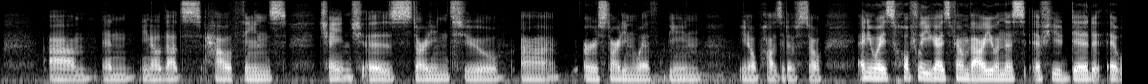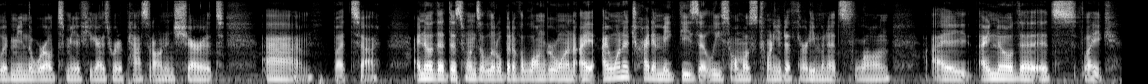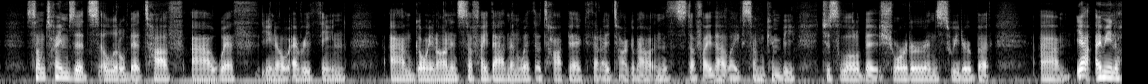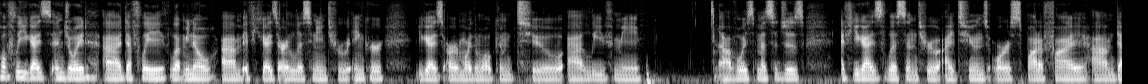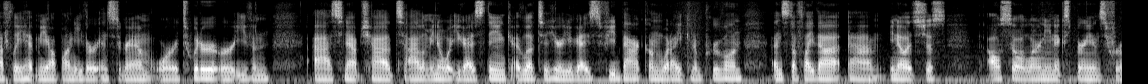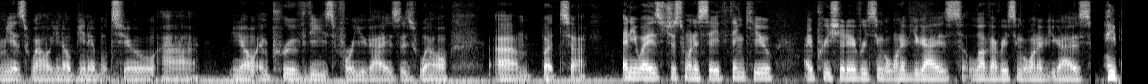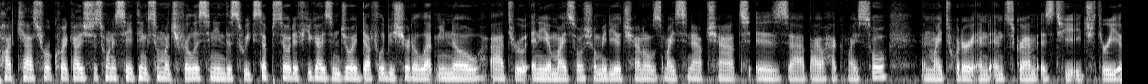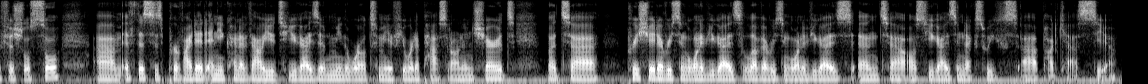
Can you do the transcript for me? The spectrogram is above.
Um, and you know, that's how things change is starting to uh, or starting with being you know positive so anyways hopefully you guys found value in this if you did it would mean the world to me if you guys were to pass it on and share it um, but uh, I know that this one's a little bit of a longer one. I, I want to try to make these at least almost 20 to 30 minutes long. I I know that it's like sometimes it's a little bit tough uh, with you know everything um, going on and stuff like that. And then with the topic that I talk about and stuff like that, like some can be just a little bit shorter and sweeter. But um, yeah, I mean, hopefully you guys enjoyed. Uh, definitely let me know um, if you guys are listening through Anchor. You guys are more than welcome to uh, leave me uh, voice messages. If you guys listen through iTunes or Spotify, um, definitely hit me up on either Instagram or Twitter or even uh, Snapchat. Uh, let me know what you guys think. I'd love to hear you guys' feedback on what I can improve on and stuff like that. Um, you know, it's just also a learning experience for me as well, you know, being able to, uh, you know, improve these for you guys as well. Um, but, uh, anyways, just want to say thank you. I appreciate every single one of you guys. Love every single one of you guys. Hey, podcast, real quick. I just want to say thanks so much for listening this week's episode. If you guys enjoyed, definitely be sure to let me know uh, through any of my social media channels. My Snapchat is uh, Biohack My Soul, and my Twitter and Instagram is TH3 Official Soul. Um, if this has provided any kind of value to you guys, it would mean the world to me if you were to pass it on and share it. But, uh, Appreciate every single one of you guys. Love every single one of you guys. And uh, I'll see you guys in next week's uh, podcast. See ya.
